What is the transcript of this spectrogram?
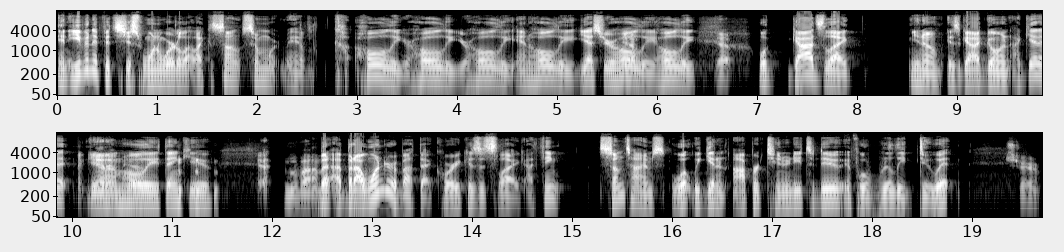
and even if it's just one word, like a song, somewhere may have holy, you're holy, you're holy, and holy. Yes, you're Yep. holy, holy. Yep. Well, God's like, you know, is God going? I get it. I You get know, it, I'm yeah. holy. Thank you. Yeah. Move on. but uh, but I wonder about that, Corey, because it's like I think sometimes what we get an opportunity to do, if we'll really do it, sure.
